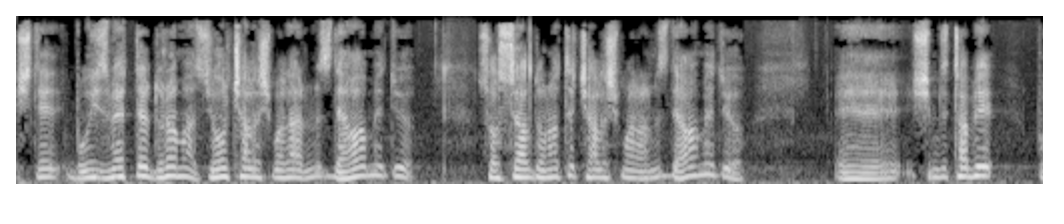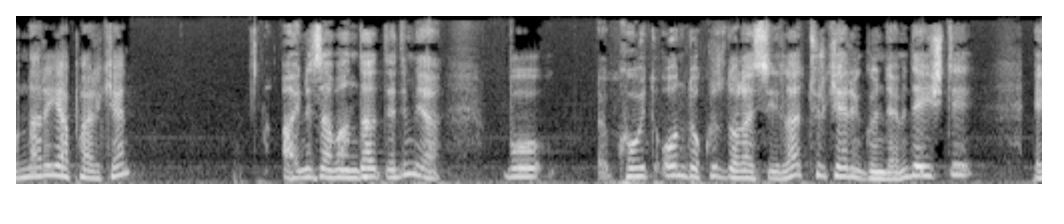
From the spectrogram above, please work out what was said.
İşte bu hizmetler duramaz. Yol çalışmalarınız devam ediyor. Sosyal donatı çalışmalarınız devam ediyor. Ee, şimdi tabii bunları yaparken aynı zamanda dedim ya bu Covid-19 dolayısıyla Türkiye'nin gündemi değişti. E,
